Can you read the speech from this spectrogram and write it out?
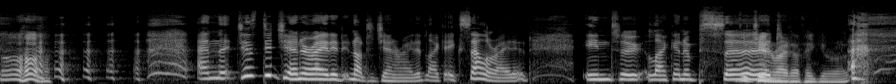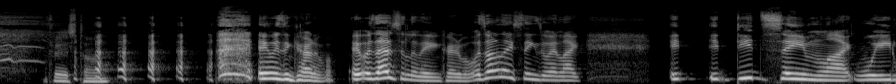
Oh, and that just degenerated, not degenerated, like accelerated into like an absurd. degenerate, I think you're right. First time. It was incredible. It was absolutely incredible. It was one of those things where like it it did seem like we'd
